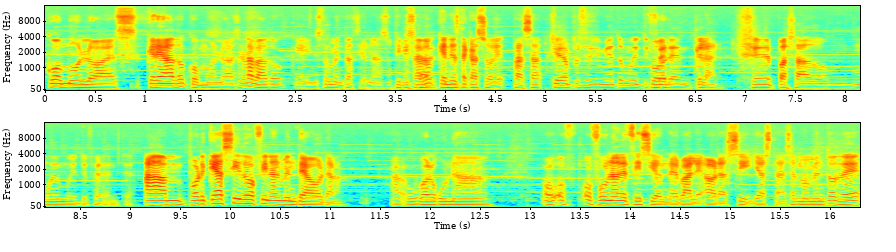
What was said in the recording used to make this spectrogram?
cómo lo has creado, cómo lo has grabado, qué instrumentación has utilizado, Exacto. que en este caso eh, pasa que era un procedimiento muy Por- diferente claro. que en el pasado, muy muy diferente. Am, ¿Por qué ha sido finalmente ahora? Ah, ¿Hubo alguna... O, fue una decisión de, vale, ahora sí, ya está, es el momento de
